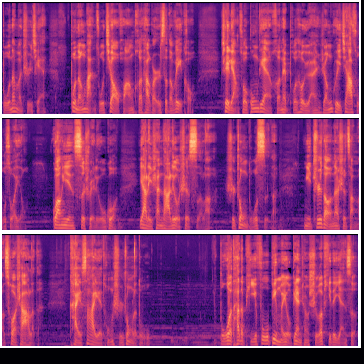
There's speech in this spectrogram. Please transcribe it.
不那么值钱，不能满足教皇和他儿子的胃口。这两座宫殿和那葡萄园仍归家族所有。光阴似水流过，亚历山大六世死了。是中毒死的，你知道那是怎么错杀了的？凯撒也同时中了毒，不过他的皮肤并没有变成蛇皮的颜色，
